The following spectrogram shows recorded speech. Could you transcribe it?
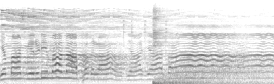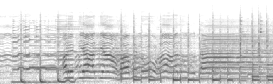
એમાં મેરડી માના પગલા જ્યાં જ્યાં અરે ત્યાં ત્યાં હવનું હારું તા.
